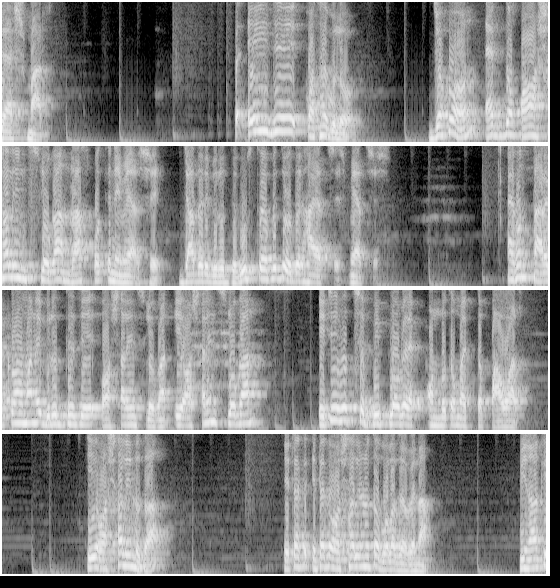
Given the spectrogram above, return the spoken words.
ড্যাশমার এই যে কথাগুলো, যখন একদম অশালীন স্লোগান রাজপথে নেমে আসে, যাদের বিরুদ্ধে বুঝতে হবে যে ওদের হায়াত শেষ, মেয়াদ শেষ। এখন তারেক রহমানের বিরুদ্ধে যে অশালীন স্লোগান, এই অশালীন স্লোগান, এটি হচ্ছে বিপ্লবের এক অন্যতম একটা পাওয়ার এই অশালীনতা, এটাকে এটাকে অশালীনতা বলা যাবে না। পিনাকি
